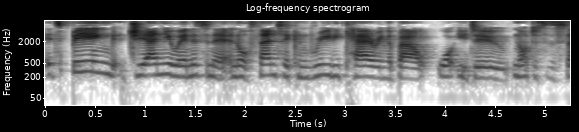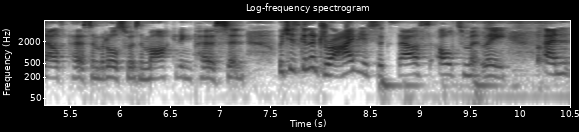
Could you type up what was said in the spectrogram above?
it's being genuine, isn't it? And authentic and really caring about what you do, not just as a salesperson, but also as a marketing person, which is going to drive your success ultimately. And,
